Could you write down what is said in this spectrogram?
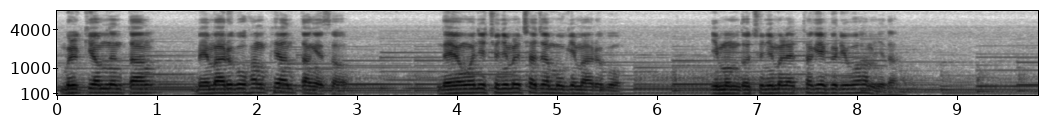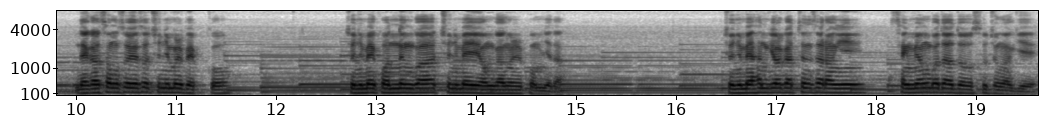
물기 없는 땅, 메마르고 황폐한 땅에서 내 영혼이 주님을 찾아 목이 마르고 이 몸도 주님을 애타게 그리워합니다. 내가 성소에서 주님을 뵙고 주님의 권능과 주님의 영광을 봅니다. 주님의 한결같은 사랑이 생명보다도 소중하기에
